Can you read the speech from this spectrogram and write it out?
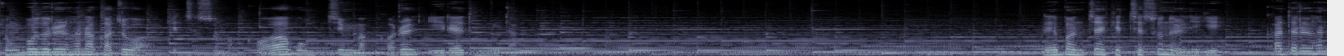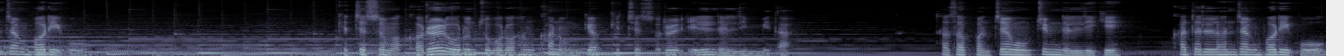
종보드를 하나 가져와 개체수 마커와 몸집 마커를 1에 둡니다. 네 번째 개체수 늘리기 카드를 한 장 버리고 개체수 마커를 오른쪽으로 한 칸 옮겨 개체수를 1 늘립니다. 다섯 번째 몸집 늘리기 카드를 한 장 버리고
